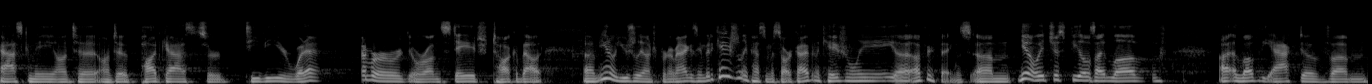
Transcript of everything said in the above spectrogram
ask me onto onto podcasts or TV or whatever or, on stage to talk about um, you know, usually Entrepreneur Magazine, but occasionally Pessimist Archive and occasionally uh, other things. Um, you know, it just feels I love, I love the act of, um,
